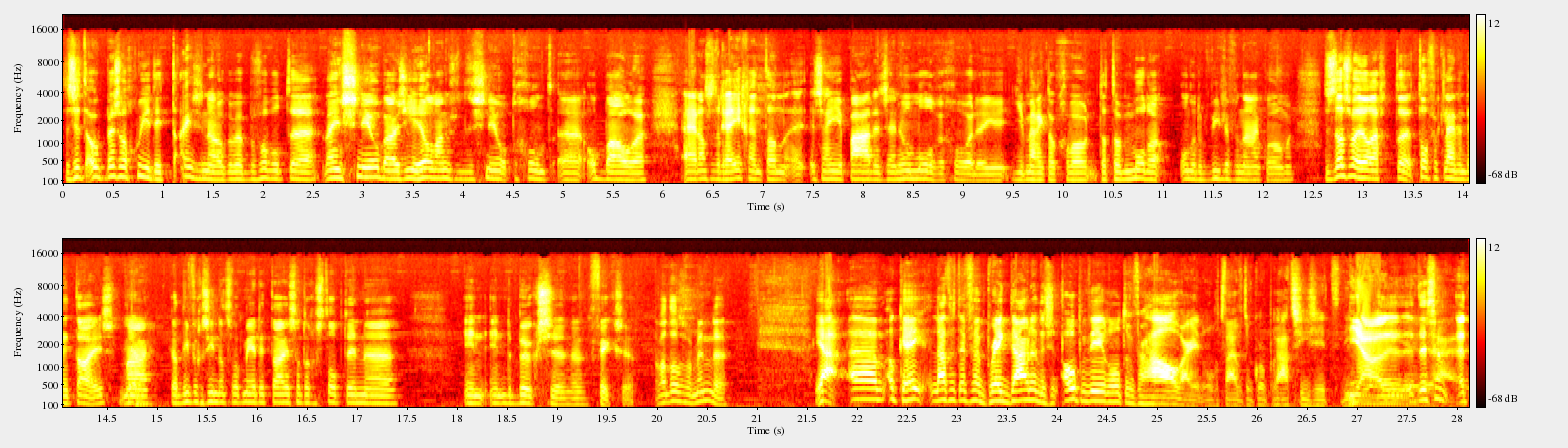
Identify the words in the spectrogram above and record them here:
zitten ook best wel goede details in ook. We hebben bijvoorbeeld eh, bij een sneeuwbui zie je heel langzaam de sneeuw op de grond opbouwen. En als het regent dan zijn je paden zijn heel modderig geworden. Je, je merkt ook gewoon dat er modder onder de wielen vandaan komen. Dus dat is wel heel erg to- toffe kleine details. Maar Ja. ik had liever gezien dat ze wat meer details hadden gestopt in... in, in de bugs fixen. Want dat is wat minder. Ja, ehm, oké, laten we het even breakdownen. Dus een open wereld, een verhaal waar je ongetwijfeld een corporatie zit. die- Ja, die, het eh, is een- ja, het-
